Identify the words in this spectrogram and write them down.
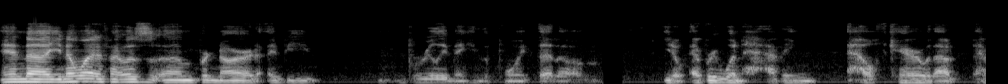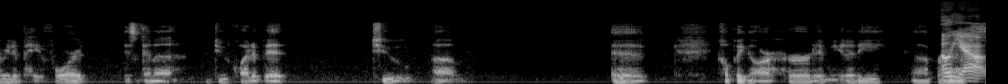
And uh, you know what? If I was um, Bernard, I'd be really making the point that um, you know everyone having health care without having to pay for it is gonna do quite a bit to um, uh, helping our herd immunity. Uh, Oh, yeah.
